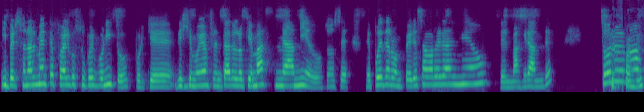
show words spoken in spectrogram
Y personalmente fue algo súper bonito, porque dije, me voy a enfrentar a lo que más me da miedo. Entonces, después de romper esa barrera del miedo, del más grande, todo ¿Te lo demás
